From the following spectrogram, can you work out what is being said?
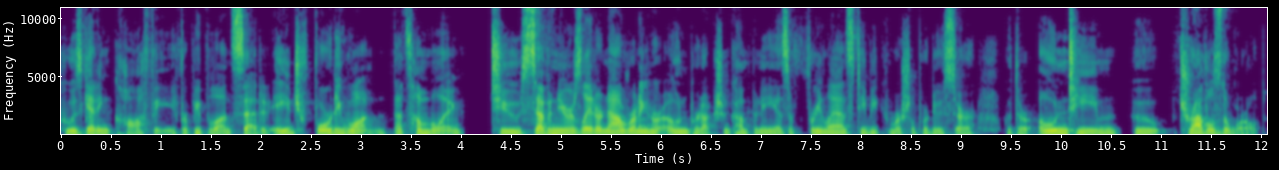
who was getting coffee for people on set at age 41. That's humbling to seven years later, now running her own production company as a freelance TV commercial producer with her own team who travels the world.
